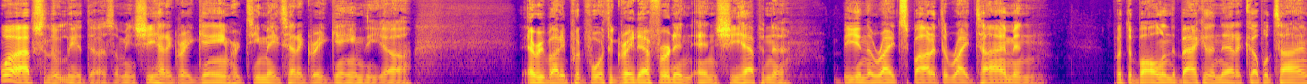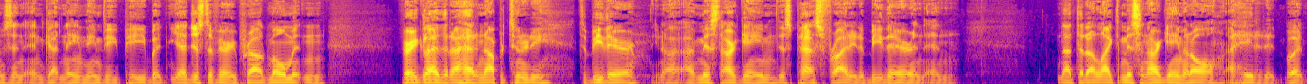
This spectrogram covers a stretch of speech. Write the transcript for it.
Well, absolutely, it does. I mean, she had a great game. Her teammates had a great game. The uh, everybody put forth a great effort, and and she happened to be in the right spot at the right time and put the ball in the back of the net a couple times and, and got named MVP. But yeah, just a very proud moment and very glad that I had an opportunity to be there. You know, I, I missed our game this past Friday to be there, and and not that I liked missing our game at all. I hated it, but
